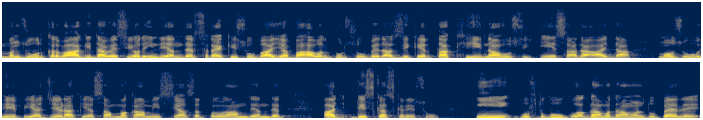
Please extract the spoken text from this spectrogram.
ਮਨਜ਼ੂਰ ਕਰਵਾ ਕੀਤਾ ਵੈਸੀ ਔਰ ਇਹਦੇ ਅੰਦਰ ਸਰੈਕੀ ਸੂਬਾ ਜਾਂ ਬਹਾਵਲਪੁਰ ਸੂਬੇ ਦਾ ਜ਼ਿਕਰ ਤੱਕ ਹੀ ਨਾ ਹੋਸੀ ਇਹ ਸਾਡਾ ਅੱਜ ਦਾ ਮੌਜੂ ਹੈ ਪਿਆ ਜਿਹੜਾ ਕਿ ਅਸਾਂ ਮਕਾਮੀ ਸਿਆਸਤ ਪ੍ਰੋਗਰਾਮ ਦੇ ਅੰਦਰ ਅੱਜ ਡਿਸਕਸ ਕਰੇ ਇਹ ਗੁਫ਼ਤਗੂ ਕੋ ਅੱਗਾ ਵਧਾਉਣ ਤੋਂ ਪਹਿਲੇ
